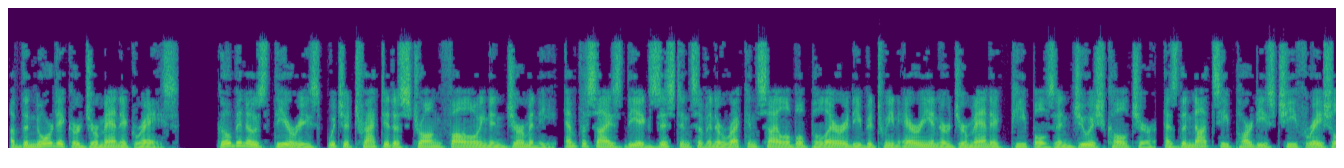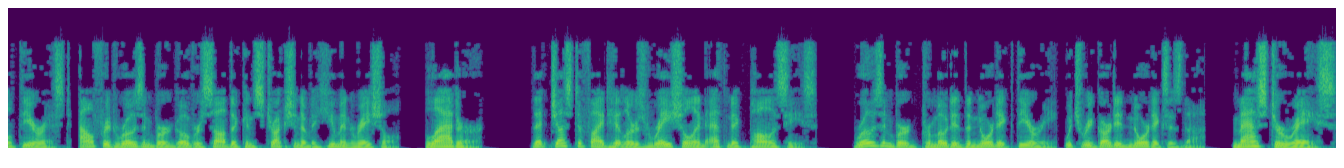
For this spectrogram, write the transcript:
of the Nordic or Germanic race. Gobineau's theories, which attracted a strong following in Germany, emphasized the existence of an irreconcilable polarity between Aryan or Germanic peoples and Jewish culture. As the Nazi Party's chief racial theorist, Alfred Rosenberg oversaw the construction of a human racial ladder that justified Hitler's racial and ethnic policies. Rosenberg promoted the Nordic theory, which regarded Nordics as the «master race»,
